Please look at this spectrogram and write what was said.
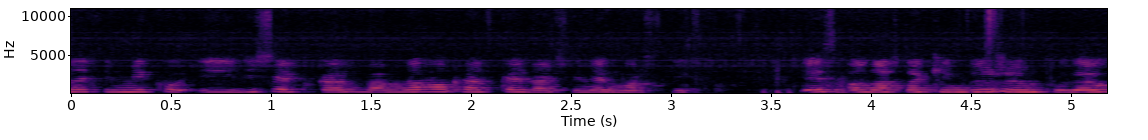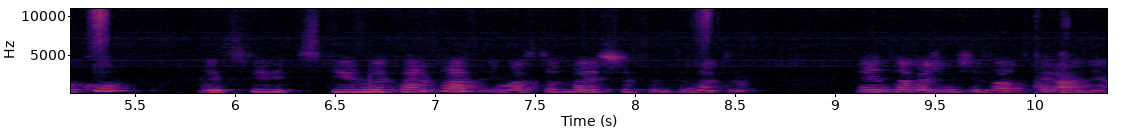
zakończenie filmiku i dzisiaj pokażę Wam nową klatkę dla świnek morskich. Jest ona w takim dużym pudełku, jest z firmy Fairplus i ma 123 cm, więc zabierzmy się za otwieranie.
